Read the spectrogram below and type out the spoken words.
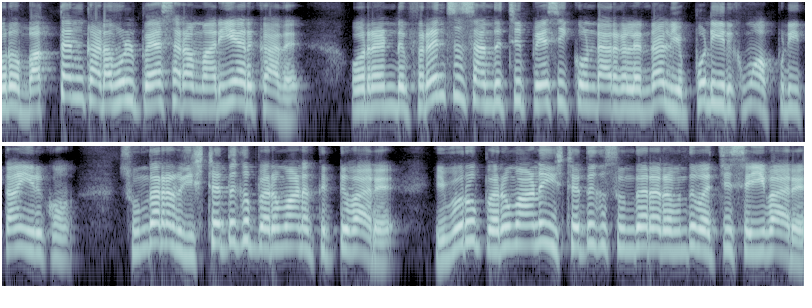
ஒரு பக்தன் கடவுள் பேசுகிற மாதிரியே இருக்காது. ஒரு ரெண்டு ஃப்ரெண்ட்ஸு சந்தித்து பேசிக்கொண்டார்கள் என்றால் எப்படி இருக்குமோ அப்படி தான் இருக்கும். சுந்தரர் இஷ்டத்துக்கு பெருமானை திட்டுவார். இவரும் பெருமானும் இஷ்டத்துக்கு சுந்தரரை வந்து வச்சு செய்வார்.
